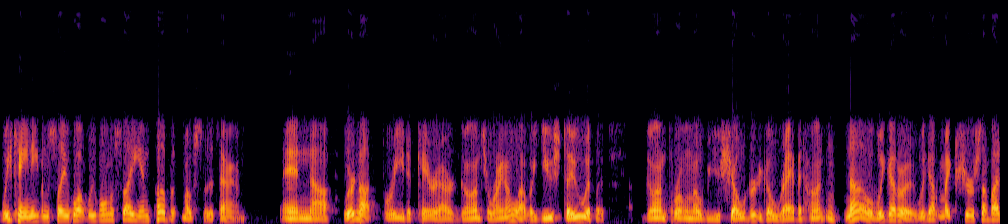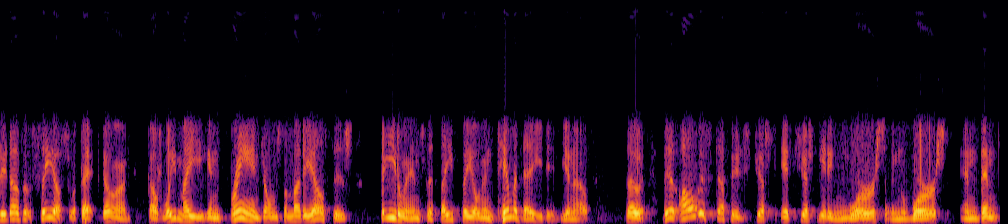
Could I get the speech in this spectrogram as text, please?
We can't even say what we want to say in public most of the time. And uh, we're not free to carry our guns around like we used to with a gun thrown over your shoulder to go rabbit hunting. No, we got to we got to make sure somebody doesn't see us with that gun because we may infringe on somebody else's feelings that they feel intimidated. You know, so this, all this stuff is just it's just getting worse and worse. And then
